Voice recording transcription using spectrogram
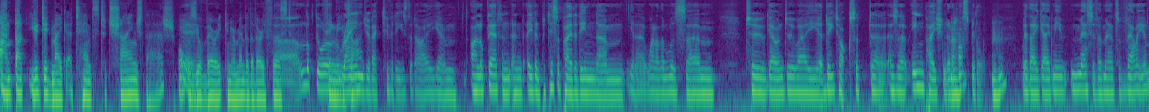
Um, but you did make attempts to change that. What was your very, can you remember the very first? Uh, look, there were thing a range of activities that I um, I looked at and, and even participated in. Um, you know, one of them was um, to go and do a, a detox at, uh, as an inpatient at a hospital. Mhm. Where they gave me massive amounts of Valium.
